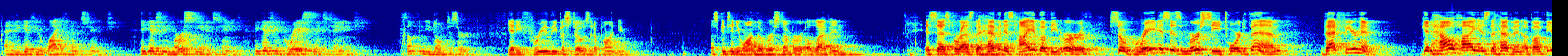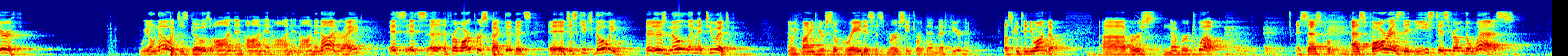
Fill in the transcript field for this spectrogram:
and he gives you life in exchange. He gives you mercy in exchange. He gives you grace in exchange, something you don't deserve. Yet he freely bestows it upon you. Let's continue on, though, verse number 11. It says, For as the heaven is high above the earth, so great is his mercy toward them that fear him. Again, how high is the heaven above the earth? We don't know. It just goes on and on and on and on and on, right? It's, it's uh, from our perspective, it's, it just keeps going. There, there's no limit to it. And we find here, so great is his mercy toward them that fear him. Let's continue on, though. Uh, verse number 12. It says, As far as the east is from the west,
